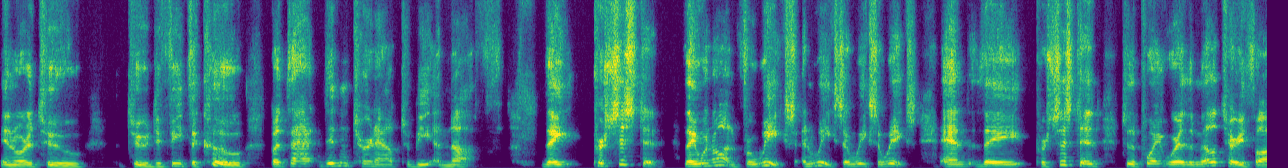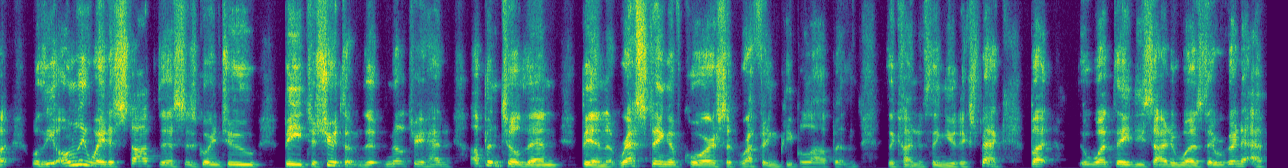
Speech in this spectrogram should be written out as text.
in order to to defeat the coup, but that didn't turn out to be enough. They persisted. They went on for weeks and weeks and weeks and weeks. And they persisted to the point where the military thought, well, the only way to stop this is going to be to shoot them. The military had, up until then, been arresting, of course, and roughing people up and the kind of thing you'd expect. But what they decided was they were going to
